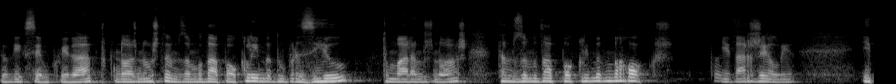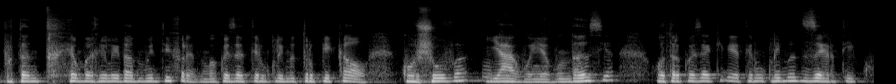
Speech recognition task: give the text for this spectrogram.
eu digo sempre cuidado, porque nós não estamos a mudar para o clima do Brasil, tomáramos nós, estamos a mudar para o clima de Marrocos pois. e da Argélia. E, portanto, é uma realidade muito diferente. Uma coisa é ter um clima tropical com chuva uhum. e água em abundância, Outra coisa é, é ter um clima desértico,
